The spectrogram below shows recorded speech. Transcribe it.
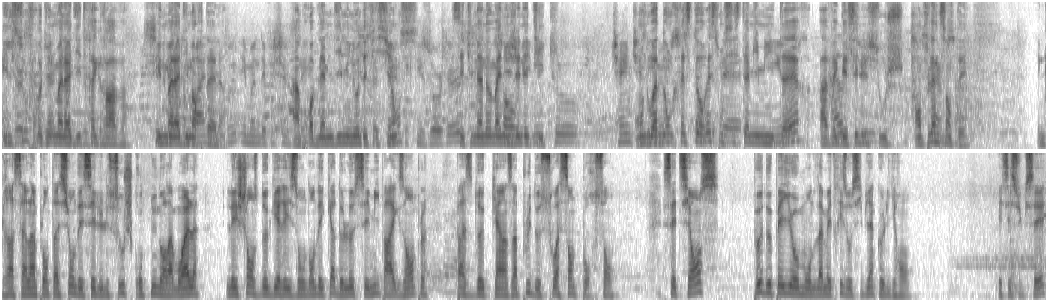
Il souffre d'une maladie très grave, une maladie mortelle. Un problème d'immunodéficience, c'est une anomalie génétique. On doit donc restaurer son système immunitaire avec des cellules souches en pleine santé. Grâce à l'implantation des cellules souches contenues dans la moelle, les chances de guérison dans des cas de leucémie par exemple passent de 15 à plus de 60%. Cette science, peu de pays au monde la maîtrisent aussi bien que l'Iran. Et ses succès,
